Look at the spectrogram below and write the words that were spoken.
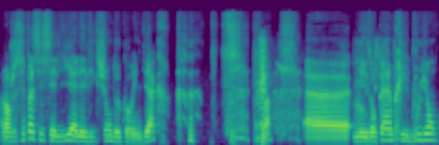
Alors, je sais pas si c'est lié à l'éviction de Corinne Diacre. Euh, mais ils ont quand même pris le bouillon.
